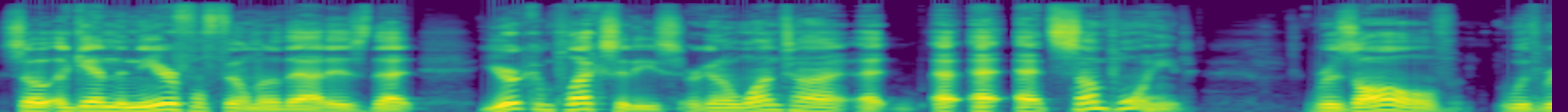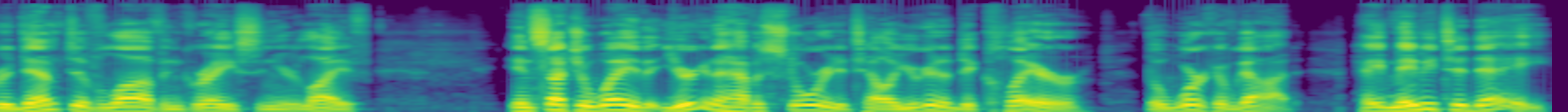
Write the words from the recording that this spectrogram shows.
So again, the near fulfillment of that is that your complexities are going to one time at, at, at some point resolve with redemptive love and grace in your life in such a way that you're going to have a story to tell. You're going to declare the work of God. Hey, maybe today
